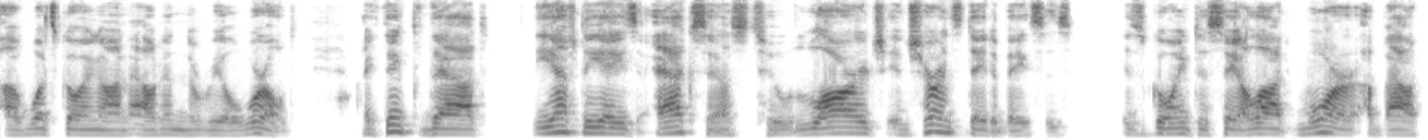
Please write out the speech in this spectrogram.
of what's going on out in the real world. I think that the FDA's access to large insurance databases is going to say a lot more about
